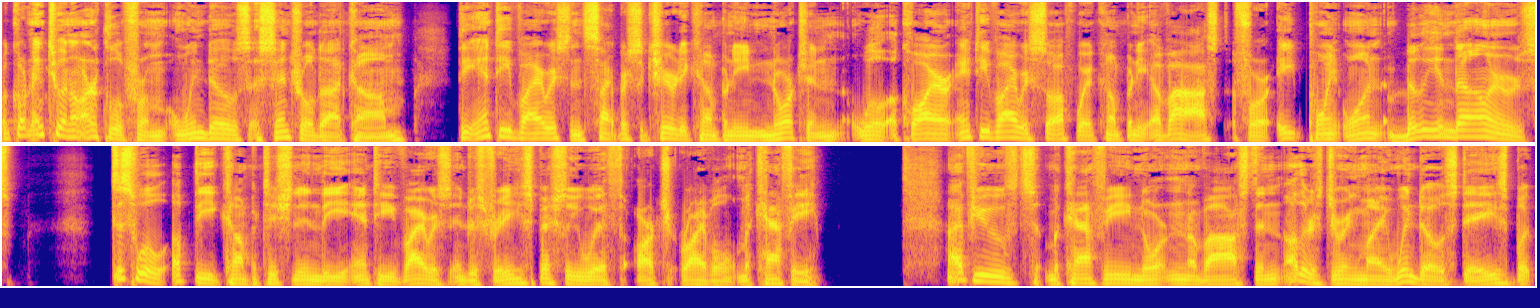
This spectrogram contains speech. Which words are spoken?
According to an article from WindowsCentral.com, the antivirus and cybersecurity company Norton will acquire antivirus software company Avast for $8.1 billion. This will up the competition in the antivirus industry, especially with arch rival McAfee. I've used McAfee, Norton, Avast, and others during my Windows days, but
